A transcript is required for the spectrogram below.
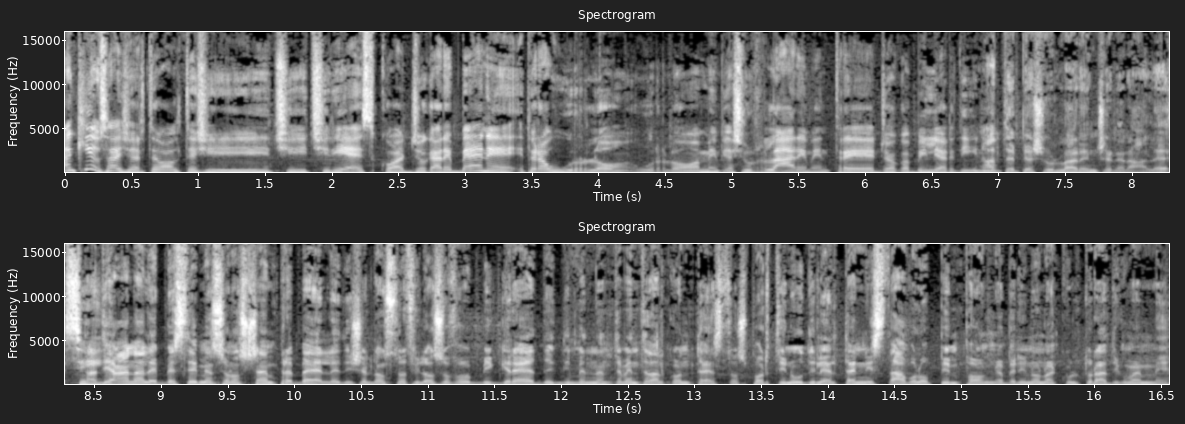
Anch'io, sai, certe volte ci, ci- ci riesco a giocare bene, però urlo, urlo. A me piace urlare mentre gioco a biliardino. A te piace urlare in generale. Sì. Tatiana, le bestemmie sono sempre belle, dice il nostro filosofo Big Red, indipendentemente dal contesto. Sport inutile il tennis tavolo o ping pong per i non acculturati come me.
